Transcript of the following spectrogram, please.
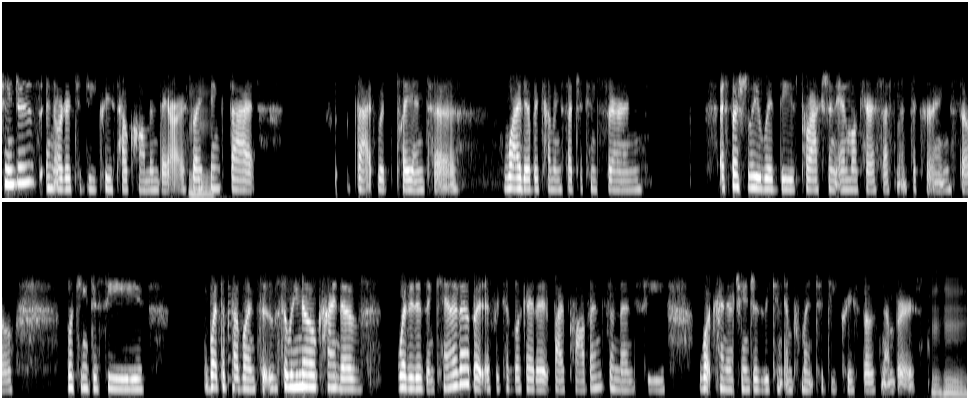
changes in order to decrease how common they are. So mm-hmm. I think that that would play into why they're becoming such a concern, especially with these ProAction animal care assessments occurring. So looking to see what the prevalence is. So we know kind of what it is in Canada, but if we could look at it by province and then see what kind of changes we can implement to decrease those numbers. Mm-hmm.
